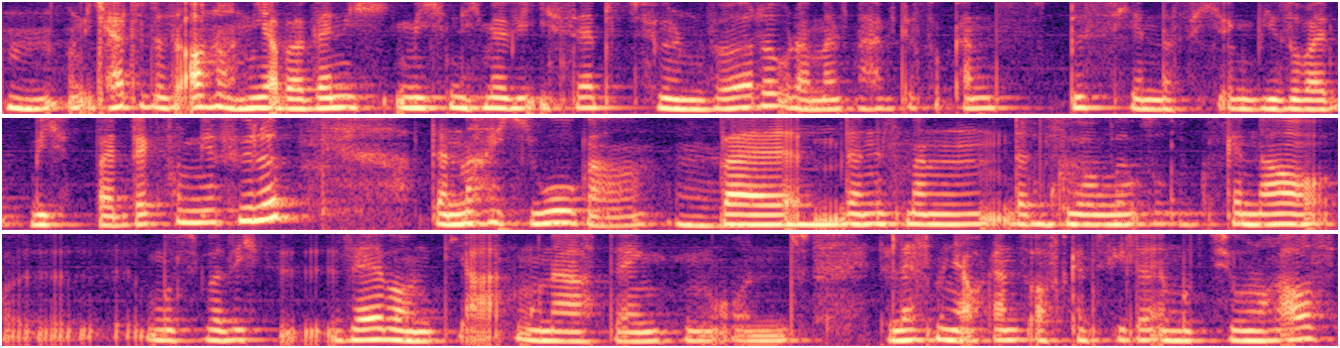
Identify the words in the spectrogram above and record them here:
Hm, und ich hatte das auch noch nie, aber wenn ich mich nicht mehr wie ich selbst fühlen würde, oder manchmal habe ich das so ganz bisschen, dass ich irgendwie so weit, mich weit weg von mir fühle, dann mache ich Yoga, mhm. weil dann ist man dazu genau muss über sich selber und die Atmung nachdenken und da lässt man ja auch ganz oft ganz viele Emotionen raus.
